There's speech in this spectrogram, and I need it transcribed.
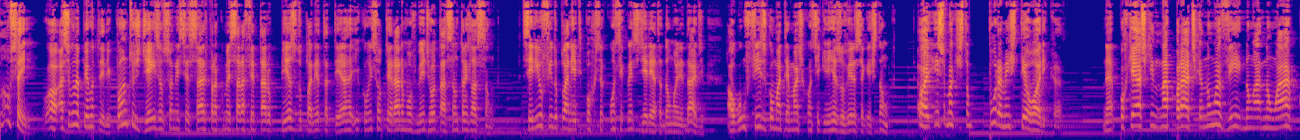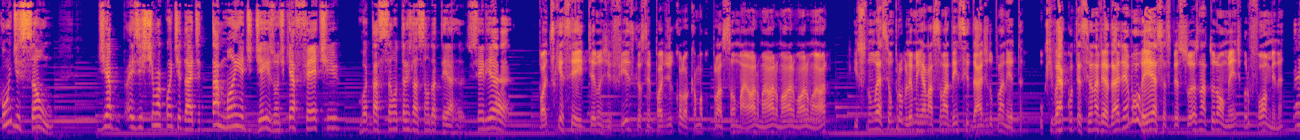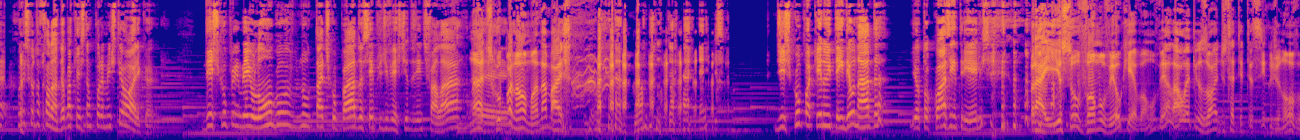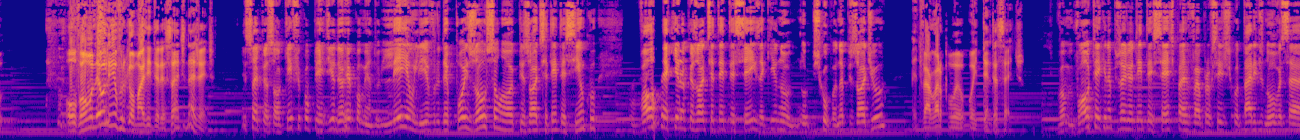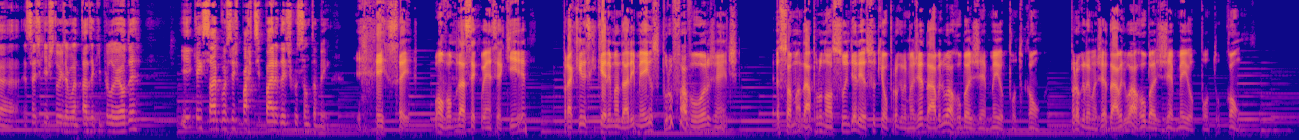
Não sei. A segunda pergunta dele: quantos Jasons são necessários para começar a afetar o peso do planeta Terra e com isso alterar o movimento de rotação e translação? Seria o fim do planeta e por consequência direta da humanidade? Algum físico ou matemático conseguiria resolver essa questão? Olha, isso é uma questão puramente teórica, né? Porque acho que na prática não, havia, não, há, não há condição de existir uma quantidade tamanha de Jasons que afete rotação ou translação da Terra. Seria. Pode esquecer, em termos de física, você pode colocar uma população maior, maior, maior, maior, maior. Isso não vai ser um problema em relação à densidade do planeta. O que vai acontecer, na verdade, é morrer essas pessoas naturalmente por fome, né? É, por isso que eu tô falando, é uma questão puramente teórica. Desculpa o e-mail longo, não tá desculpado, é sempre divertido a gente falar. Não, é... desculpa não, manda mais. manda mais. Desculpa quem não entendeu nada. E eu tô quase entre eles. Para isso, vamos ver o quê? Vamos ver lá o episódio 75 de novo. Ou vamos ler o livro, que é o mais interessante, né, gente? Isso aí, pessoal. Quem ficou perdido, eu recomendo. Leiam o livro, depois ouçam o episódio 75. Voltem aqui no episódio 76, aqui no, no. Desculpa, no episódio. A gente vai agora pro 87. Vamos, voltem aqui no episódio 87 para vocês escutarem de novo essa, essas questões levantadas aqui pelo Elder e quem sabe vocês participarem da discussão também. É isso aí. Bom, vamos dar sequência aqui. Para aqueles que querem mandar e-mails, por favor, gente, é só mandar para o nosso endereço, que é o programa gw@gmail.com. Programa gw@gmail.com.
